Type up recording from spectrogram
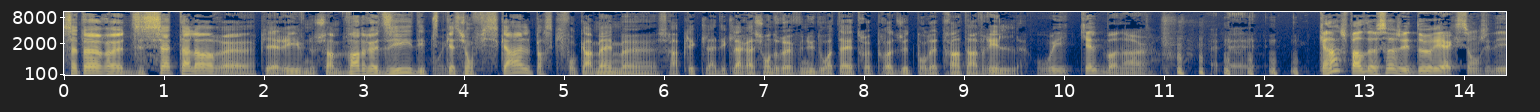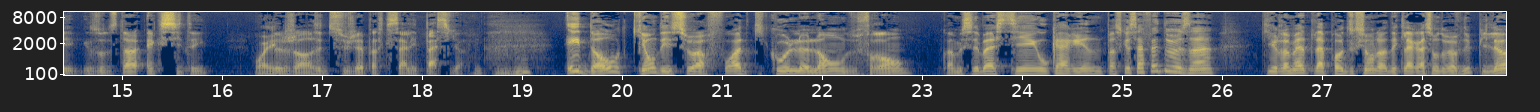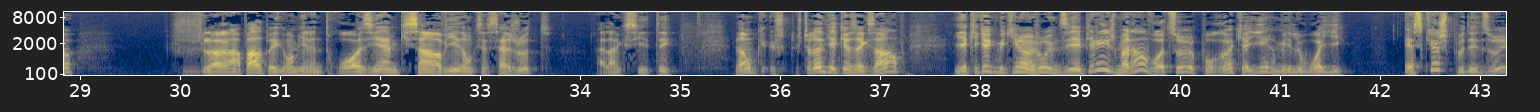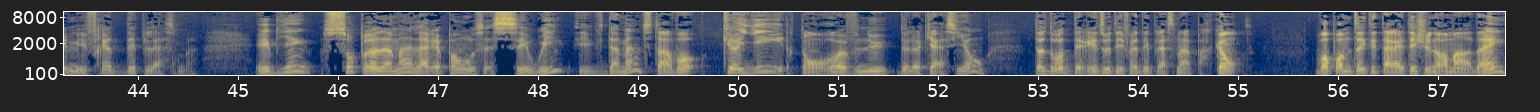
7h17, alors, euh, Pierre-Yves, nous sommes vendredi. Des petites questions fiscales, parce qu'il faut quand même euh, se rappeler que la déclaration de revenus doit être produite pour le 30 avril. Oui, quel bonheur. Euh, quand je parle de ça, j'ai deux réactions. J'ai des auditeurs excités de jaser du sujet parce que ça les passionne. Mm-hmm. Et d'autres qui ont des sueurs froides qui coulent le long du front, comme Sébastien ou Karine, parce que ça fait deux ans qu'ils remettent la production de leur déclaration de revenus, puis là, je leur en parle, puis il y en a une troisième qui s'en vient, donc ça s'ajoute à l'anxiété. Donc, je te donne quelques exemples. Il y a quelqu'un qui m'écrit un jour, il me dit hey, Pierre, je me rends en voiture pour recueillir mes loyers. Est-ce que je peux déduire mes frais de déplacement Eh bien, surprenamment, la réponse c'est oui. Évidemment, tu t'en vas cueillir ton revenu de location. Tu as le droit de réduire tes frais de déplacement. Par contre, va pas me dire que tu es arrêté chez Normandin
